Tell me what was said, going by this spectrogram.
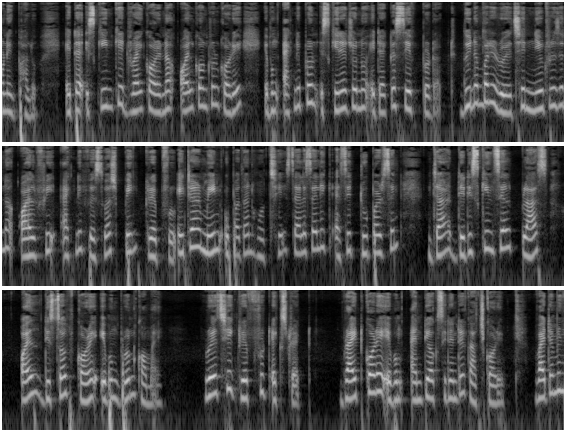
অনেক ভালো। এটা স্কিনকে ড্রাই করে না অয়েল কন্ট্রোল করে এবং অ্যাকনিপ্রন স্কিনের জন্য এটা একটা সেফ প্রোডাক্ট দুই নম্বরে রয়েছে Neutrogena oil free acne face wash pink grapefruit এটার মেইন উপাদান হচ্ছে স্যালাসালিক অ্যাসিড টু পার্সেন্ট যা dead skin cell plus oil dissolve করে এবং ব্রণ কমায়। রয়েছে গ্রেপফ্রুট এক্সট্র্যাক্ট ব্রাইট করে এবং অ্যান্টিঅক্সিডেন্টের কাজ করে। ভাইটামিন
